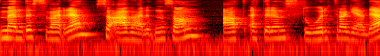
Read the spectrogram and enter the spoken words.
Men dessverre så er verden sånn at etter en stor tragedie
